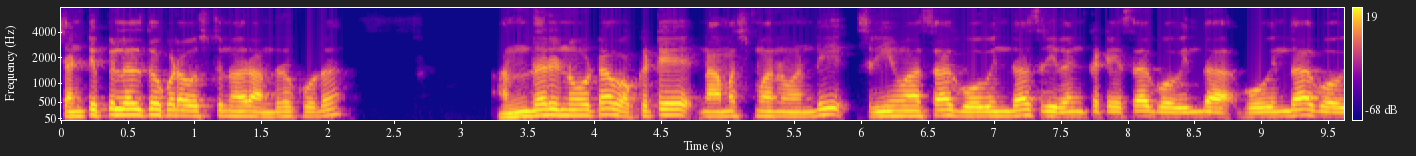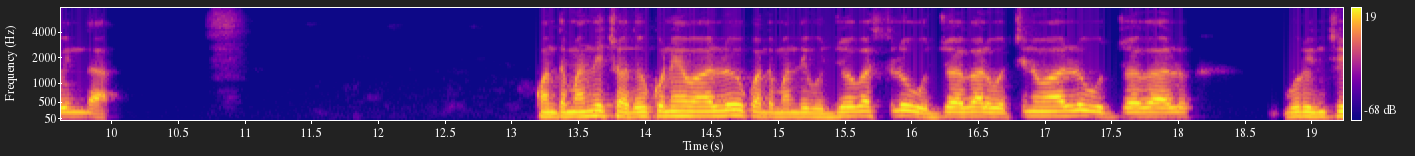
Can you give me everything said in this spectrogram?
చంటి పిల్లలతో కూడా వస్తున్నారు అందరూ కూడా. అందరి నోట ఒకటే నామస్మరణం అండి. శ్రీనివాస గోవింద శ్రీ వెంకటేశ గోవింద గోవింద గోవింద. కొంతమంది చదువుకునే వాళ్ళు కొంతమంది ఉద్యోగస్తులు ఉద్యోగాలు వచ్చిన వాళ్ళు ఉద్యోగాలు గురించి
